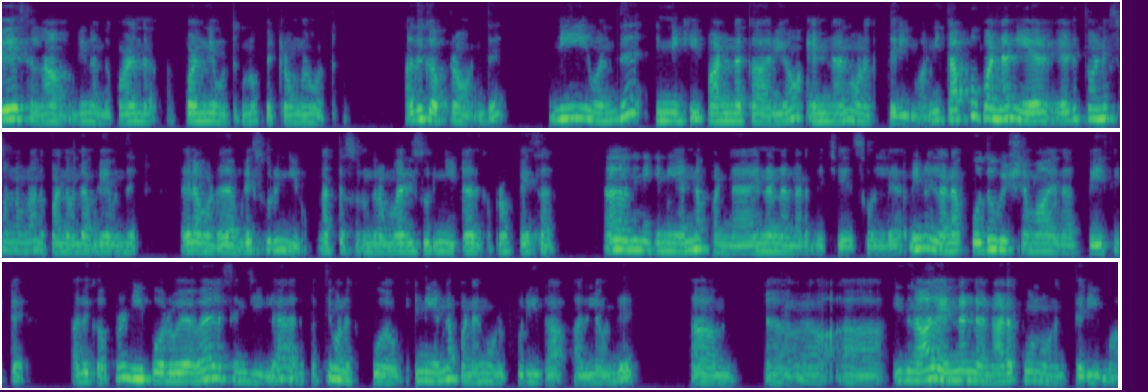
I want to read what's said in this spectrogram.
பேசலாம் அப்படின்னு அந்த குழந்தை குழந்தையும் ஒத்துக்கணும் பெற்றவங்களும் ஒத்துக்கணும். அதுக்கப்புறம் வந்து நீ வந்து இன்னைக்கு பண்ண காரியம் என்னன்னு உனக்கு தெரியுமா? நீ தப்பு பண்ணன்னு எ- எடுத்தோடனே சொன்னோம்னா அந்த குழந்தை வந்து அப்படியே வந்து என்ன பண்றது? அப்படியே சுருங்கிடும் நத்தை சுருங்குற மாதிரி சுருங்கிட்டு அதுக்கப்புறம் பேசாது. அதாவது வந்து இன்னைக்கு நீ என்ன பண்ண? என்னென்ன நடந்துச்சு? சொல்லு. அப்படின்னு இல்லைன்னா பொது விஷயமா ஏதாவது பேசிட்டு அதுக்கப்புறம் நீ இப்போ ஒரு வேலை செஞ்சில அதை பத்தி உனக்கு பு- நீ என்ன பண்ணன்னு உனக்கு புரியுதா? அதுல வந்து இதனால என்னென்ன நடக்கும்னு உனக்கு தெரியுமா?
